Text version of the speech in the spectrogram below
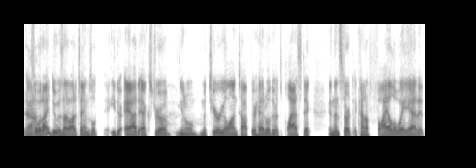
Yeah. So what I do is I, a lot of times will either add extra, you know, material on top their head, whether it's plastic, and then start to kind of file away at it.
